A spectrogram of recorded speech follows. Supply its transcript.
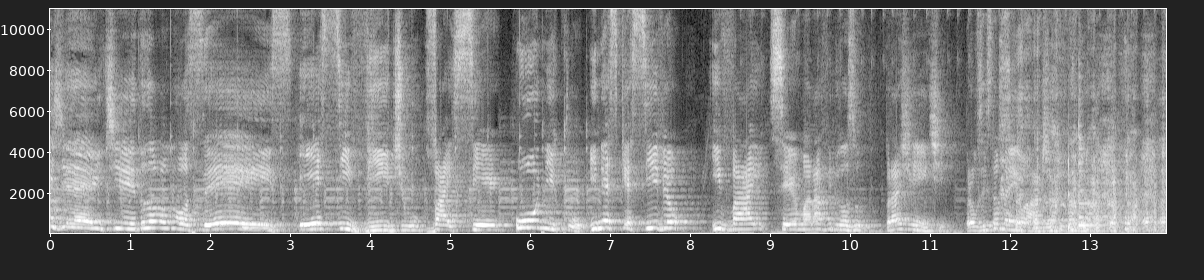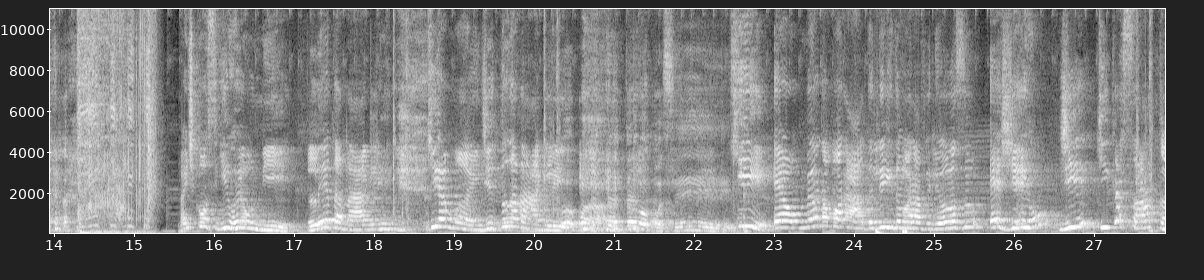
Oi, gente! Tudo bom com vocês? Esse vídeo vai ser único, inesquecível e vai ser maravilhoso pra gente. Pra vocês também, eu acho. A gente conseguiu reunir Leda Nagli, que é mãe de Duda Nagli. Opa, tudo com vocês? Que é o meu namorado lindo, maravilhoso, é genro de Kika Sato.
